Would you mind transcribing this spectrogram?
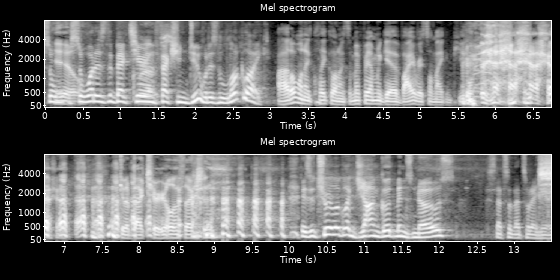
so Ew. so? What does the bacterial Gross. infection do? What does it look like? I don't want to click on it. 'cause I'm afraid I'm gonna get a virus on my computer. Get a bacterial infection. Is it true? It look like John Goodman's nose? 'Cause that's what that's what I hear.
